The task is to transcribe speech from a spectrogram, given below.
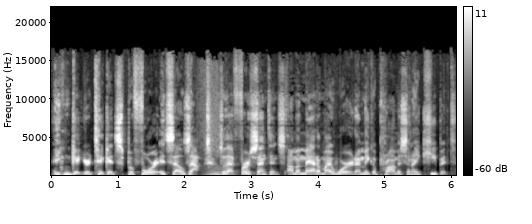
and you can get your tickets before it sells out. So that first sentence, I'm a man of my word. I make a promise and I keep it.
